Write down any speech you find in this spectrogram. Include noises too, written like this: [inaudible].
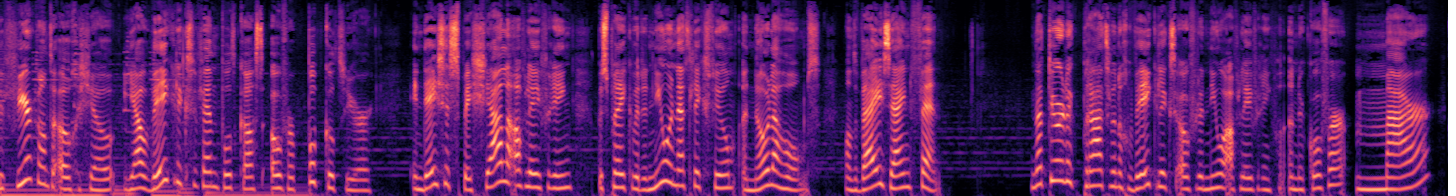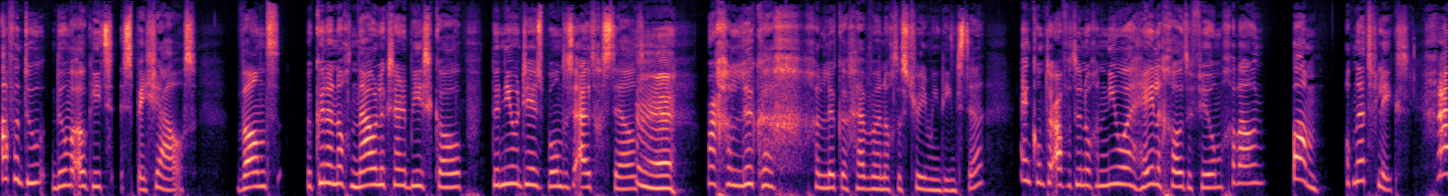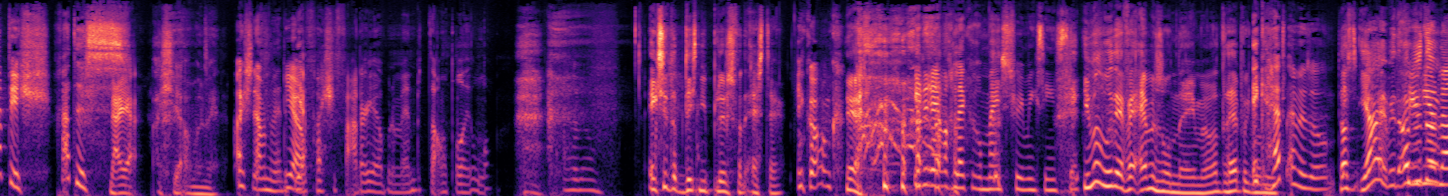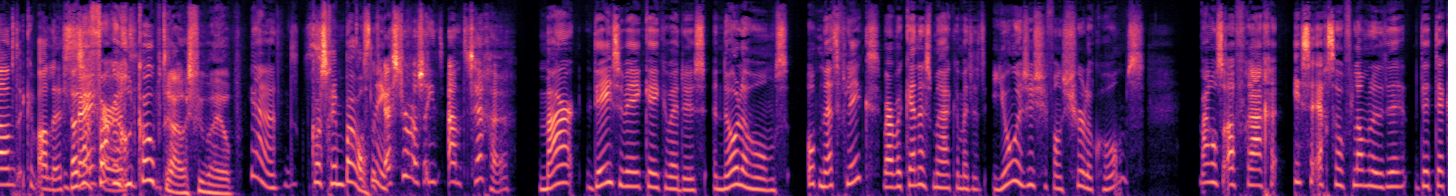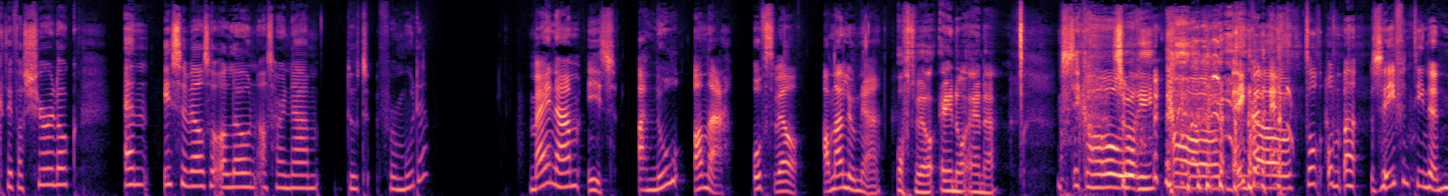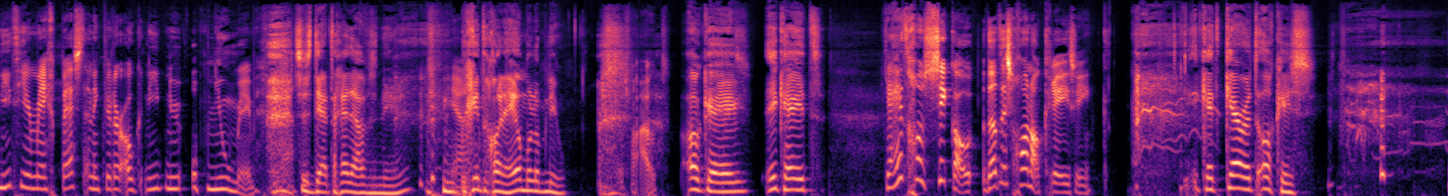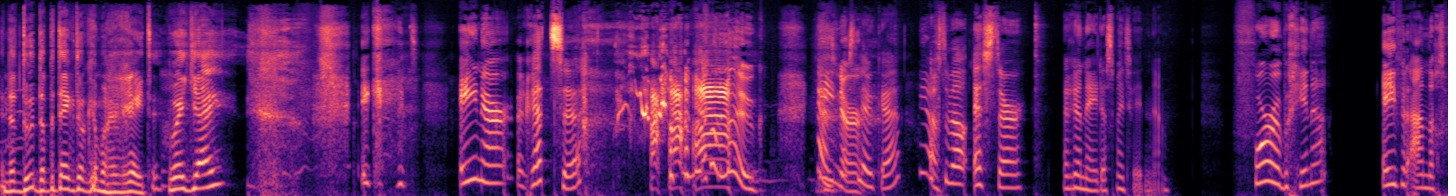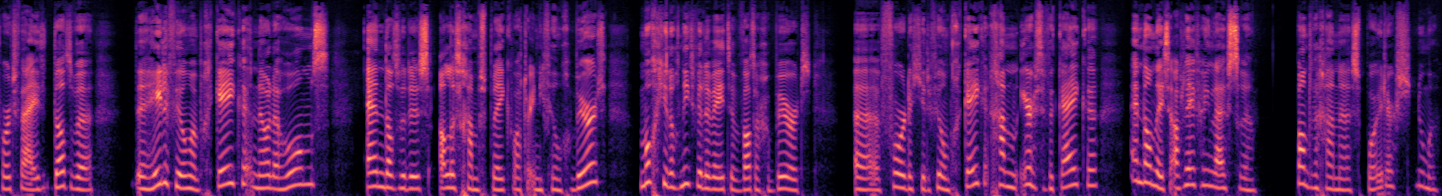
De Vierkante Ogen Show, jouw wekelijkse fanpodcast over popcultuur. In deze speciale aflevering bespreken we de nieuwe Netflix-film Enola Holmes, want wij zijn fan. Natuurlijk praten we nog wekelijks over de nieuwe aflevering van Undercover, maar af en toe doen we ook iets speciaals. Want we kunnen nog nauwelijks naar de bioscoop, de nieuwe James Bond is uitgesteld, Eh, maar gelukkig, gelukkig hebben we nog de streamingdiensten. En komt er af en toe nog een nieuwe hele grote film, gewoon bam, op Netflix. Gratis. Gratis. nou ja, als je abonnement hebt. Als je een abonnement Ja, of als je vader je abonnement betaalt al heel lang. [laughs] Ik zit op Disney Plus van Esther. Ik ook. Ja. Iedereen mag lekker op mijn streamingsdiensten. Iemand moet even Amazon nemen, want dat heb ik nog Ik niet. heb Amazon. Dat, is- ja, je bent- dat, dat, Videoland, ik heb alles. dat is fucking goedkoop trouwens, viel mij op. Ja, dat- Kost geen bal. Esther was iets aan het zeggen. Maar deze week keken wij dus Enola Holmes op Netflix, waar we kennis maken met het jonge zusje van Sherlock Holmes. Maar ons afvragen, is ze echt zo'n vlammende de- detective als Sherlock? En is ze wel zo alone als haar naam doet vermoeden? Mijn naam is Anul Anna. Oftewel Anna Luna. Oftewel 1-0 Anna. Sikko. Sorry. Oh, [laughs] ik ben echt tot op mijn zeventiende niet hiermee gepest. En ik wil er ook niet nu opnieuw mee beginnen. Ze is 30 hè, dames en heren. Ja, [laughs] Begint er gewoon helemaal opnieuw. dat is wel oud. Oké, ik heet... Jij heet gewoon Sikko. Dat is gewoon al crazy. Ik heet Carrot Ockis. en dat, doet, dat betekent ook helemaal geen reet. Hoe heet jij? [laughs] Ik heet Ener Retze. [laughs] Leuk. Ja, dat is leuk hè? Oftewel Esther René, dat is mijn tweede naam. Voor we beginnen, even de aandacht voor het feit dat we de hele film hebben gekeken, Nola Holmes. En dat we dus alles gaan bespreken wat er in die film gebeurt. Mocht je nog niet willen weten wat er gebeurt eh, voordat je de film hebt gekeken, ga dan eerst even kijken en dan deze aflevering luisteren. Want we gaan eh, spoilers noemen.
